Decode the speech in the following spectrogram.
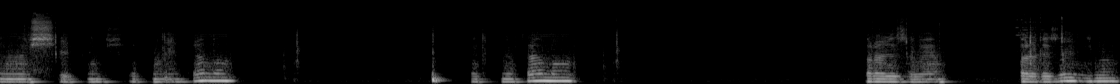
Е, щеплення не треба. Не треба. Паралізує. Паралізує візьму.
